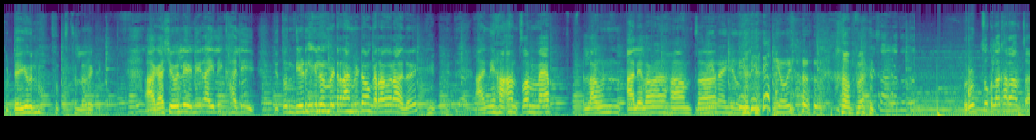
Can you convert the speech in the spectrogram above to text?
कुठे येऊन पोचलोय आगा शिवलेनी राहिली खाली. तिथून दीड किलोमीटर आम्ही डोंगरावर आलोय. आणि हा आमचा मॅप लावून आलेला हा आमचा रूट चुकला खरा आमचा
